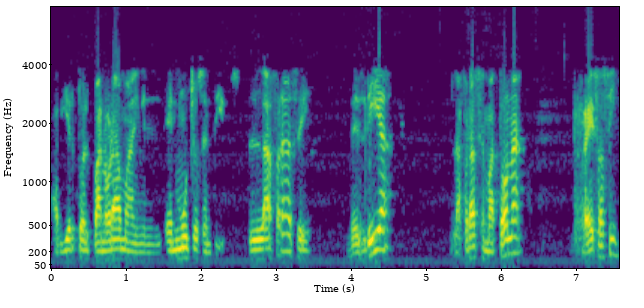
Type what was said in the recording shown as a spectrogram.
abierto el panorama en, en muchos sentidos. La frase del día, la frase matona, reza así.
